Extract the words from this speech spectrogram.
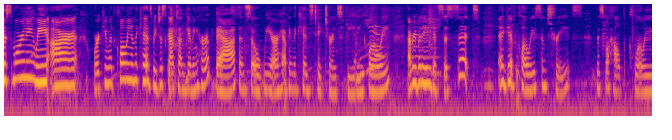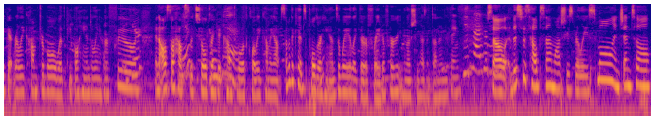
This morning we are working with Chloe and the kids. We just got done giving her a bath and so we are having the kids take turns feeding Chloe. Everybody gets to sit and give Chloe some treats. This will help Chloe get really comfortable with people handling her food and also helps the children get comfortable with Chloe coming up. Some of the kids pulled her hands away like they're afraid of her even though she hasn't done anything. So this just helps them while she's really small and gentle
